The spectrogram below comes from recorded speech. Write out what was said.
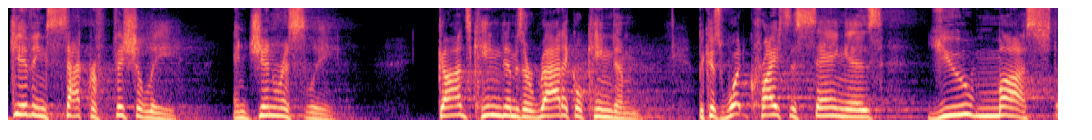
giving sacrificially and generously. God's kingdom is a radical kingdom because what Christ is saying is, you must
